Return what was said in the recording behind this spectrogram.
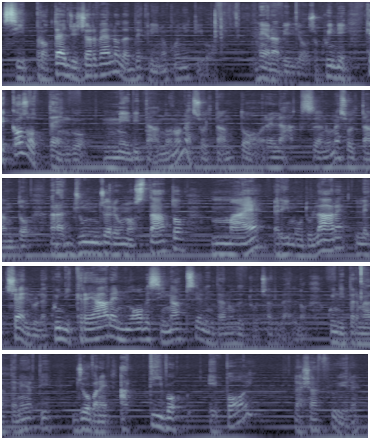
si protegge il cervello dal declino cognitivo. Meraviglioso. Quindi che cosa ottengo meditando? Non è soltanto relax, non è soltanto raggiungere uno stato, ma è rimodulare le cellule, quindi creare nuove sinapsi all'interno del tuo cervello. Quindi per mantenerti giovane, attivo e poi lasciar fluire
